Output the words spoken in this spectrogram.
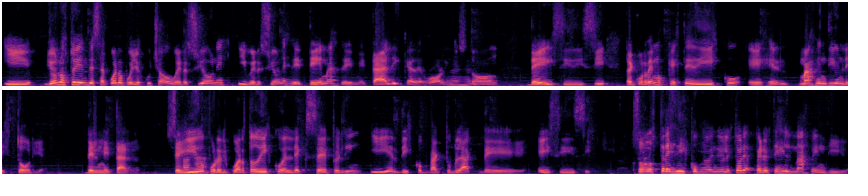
y yo no estoy en desacuerdo porque yo he escuchado versiones y versiones de temas de Metallica, de Rolling uh -huh. Stone, de ACDC. Recordemos que este disco es el más vendido en la historia del metal seguido Ajá. por el cuarto disco de Led Zeppelin y el disco Back to Black de ACDC. Son los tres discos más vendidos de la historia, pero este es el más vendido.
